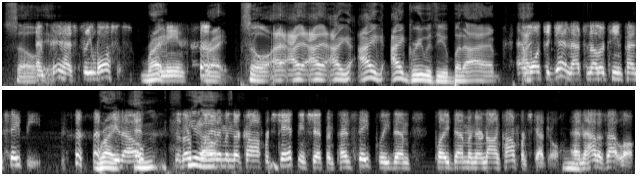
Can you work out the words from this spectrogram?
so and eh, Pitt has three losses. Right. I mean, right. So I, I, I, I, I agree with you, but I. And once again, that's another team Penn State beat. right. you know, and, so they're playing know, them in their conference championship, and Penn State played them played them in their non-conference schedule. Mm. And how does that look?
